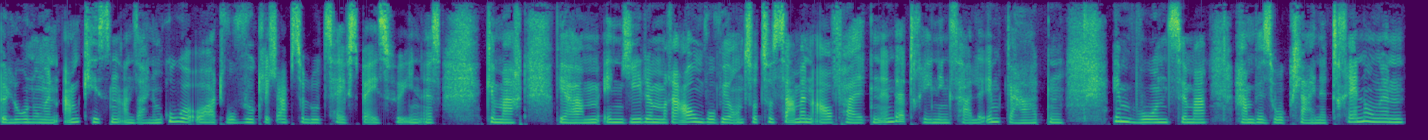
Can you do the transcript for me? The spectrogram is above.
Belohnungen am Kissen an seinem Ruheort, wo wirklich absolut Safe Space für ihn ist, gemacht. Wir haben in jedem Raum, wo wir uns so zusammen aufhalten, in der Trainingshalle, im Garten, im Wohnzimmer, haben wir so kleine Trennungen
